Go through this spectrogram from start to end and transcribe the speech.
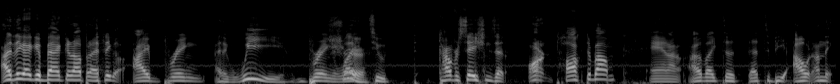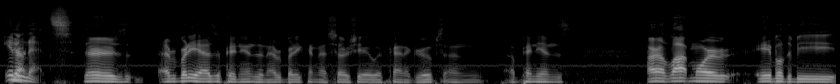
I think I can back it up, and I think I bring, I think we bring Sure. light to conversations that aren't talked about, and I, I'd like to that to be out on the internets. there's everybody has opinions and everybody can associate with kind of groups and opinions are a lot more able to be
